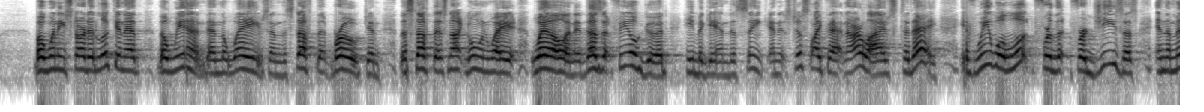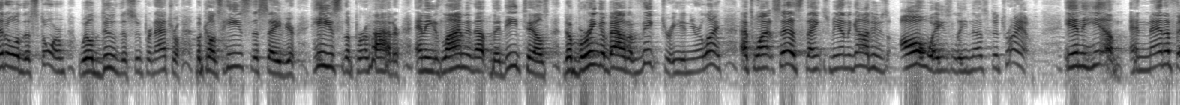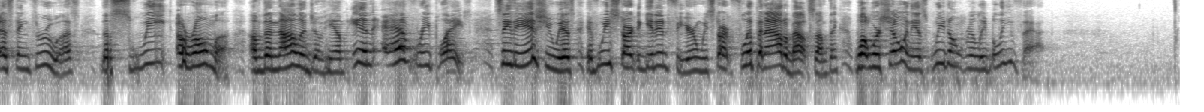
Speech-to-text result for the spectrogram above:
But when he started looking at the wind and the waves and the stuff that broke and the stuff that's not going way well and it doesn't feel good, he began to sink. And it's just like that in our lives today. If we will look for the for Jesus in the middle of the storm, we'll do the supernatural because he's the savior, he's the provider, and he's lining up the details to bring about a victory in your life. That's why it says, "Thanks be unto God who's always leading us to triumph." In Him and manifesting through us the sweet aroma of the knowledge of Him in every place. See, the issue is if we start to get in fear and we start flipping out about something, what we're showing is we don't really believe that.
